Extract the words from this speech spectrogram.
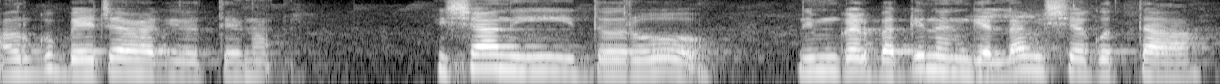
ಅವ್ರಿಗೂ ಬೇಜಾರಾಗಿರುತ್ತೇನೋ. ಇಶಾನಿ ಇದ್ದವರು ನಿಮ್ಗಳ ಬಗ್ಗೆ ನನಗೆಲ್ಲ ವಿಷಯ ಗೊತ್ತಾ?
